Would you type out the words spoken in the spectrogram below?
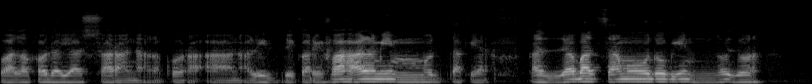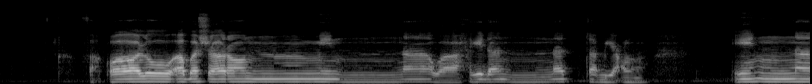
walaqad yassarana al-qur'ana lidzikri fahal mim muddakir. Kazzabat samudu bin nuzur. Faqalu abasharon minna إنا واحدا نتبعه. إنا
